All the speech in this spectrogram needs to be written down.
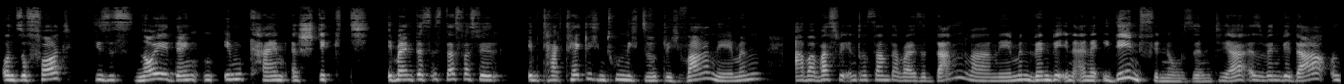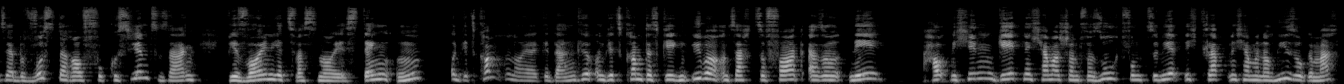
und sofort dieses neue Denken im Keim erstickt. Ich meine, das ist das, was wir im tagtäglichen Tun nicht wirklich wahrnehmen, aber was wir interessanterweise dann wahrnehmen, wenn wir in einer Ideenfindung sind, ja, also wenn wir da uns ja bewusst darauf fokussieren zu sagen, wir wollen jetzt was Neues denken und jetzt kommt ein neuer Gedanke und jetzt kommt das Gegenüber und sagt sofort, also nee, haut nicht hin, geht nicht, haben wir schon versucht, funktioniert nicht, klappt nicht, haben wir noch nie so gemacht,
